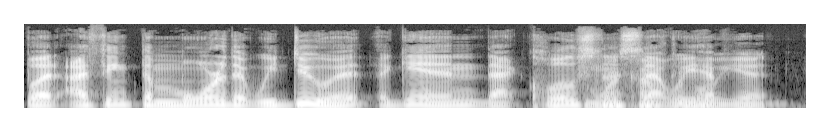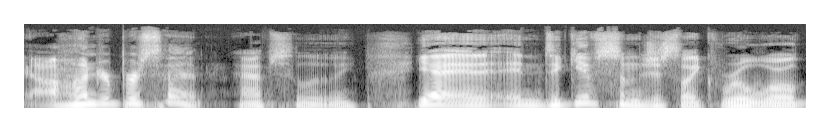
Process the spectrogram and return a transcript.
but i think the more that we do it again that closeness that we have we get. 100% Absolutely. Yeah, and, and to give some just like real world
